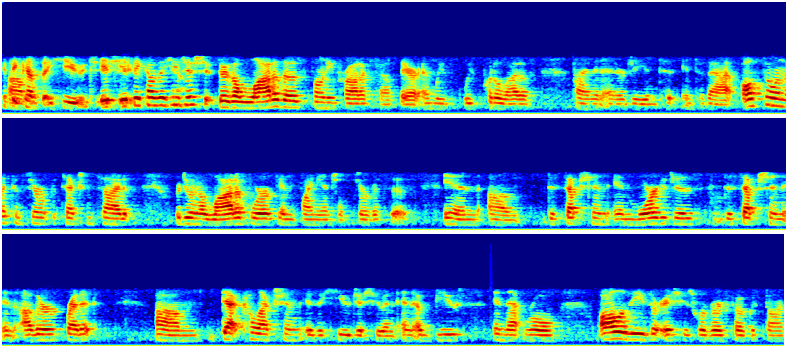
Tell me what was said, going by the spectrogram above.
it becomes um, a huge it, it, becomes a huge yeah. issue. There's a lot of those phony products out there, and we've we've put a lot of time and energy into into that. Also on the consumer protection side, we're doing a lot of work in financial services, in um, deception in mortgages, deception in other credit um, debt collection is a huge issue, and, and abuse in that role. All of these are issues we're very focused on.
